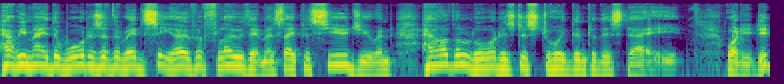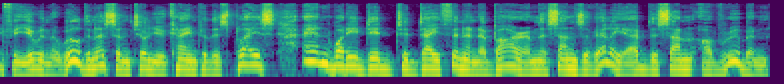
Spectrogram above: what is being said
how he made the waters of the Red Sea overflow them as they pursued you, and how the Lord has destroyed them to this day. What did for you in the wilderness until you came to this place, and what he did to Dathan and Abiram, the sons of Eliab, the son of Reuben,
